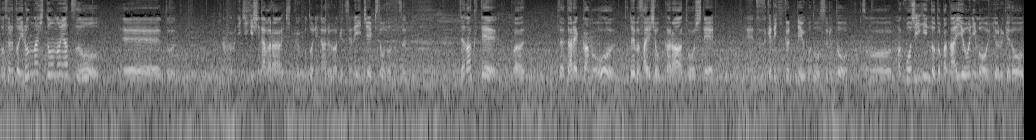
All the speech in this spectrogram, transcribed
そうするといろんな人のやつをえー、っとなんだろう行き来しながら聞くことになるわけですよね。1エピソードずつ。じゃなくて、まあ、誰かのを例えば最初から通して、え続けて聞くっていうことをするとその、まあ、更新頻度とか内容にもよるけど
